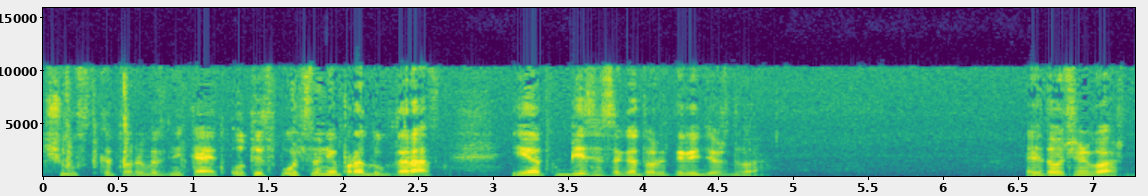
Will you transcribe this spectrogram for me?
чувств, которые возникают от использования продукта раз и от бизнеса, который ты ведешь два. Это очень важно.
